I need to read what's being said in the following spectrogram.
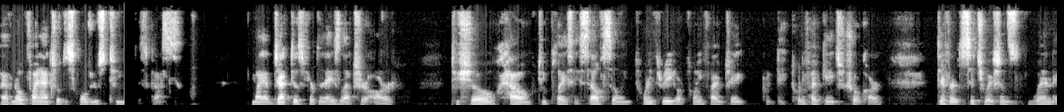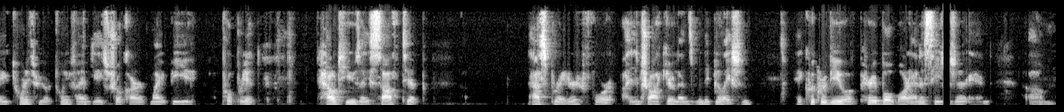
I have no financial disclosures to discuss. My objectives for today's lecture are to show how to place a self-sealing 23 or 25 gauge, 25 gauge trocar, different situations when a 23 or 25 gauge trocar might be appropriate, how to use a soft tip aspirator for intraocular lens manipulation, a quick review of peribulbar anesthesia and um,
